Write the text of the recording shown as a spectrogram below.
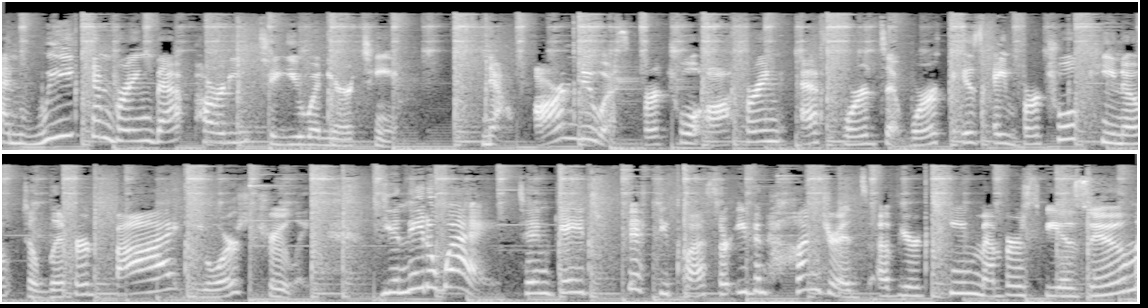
and we can bring that party to you and your team. Now, our newest virtual offering, F Words at Work, is a virtual keynote delivered by yours truly. You need a way to engage 50 plus or even hundreds of your team members via Zoom?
